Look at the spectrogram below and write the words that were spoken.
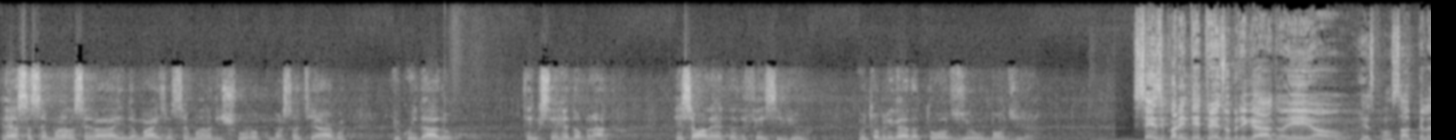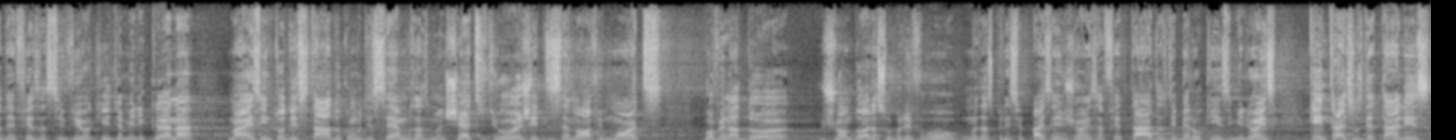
Essa semana será ainda mais uma semana de chuva com bastante água e o cuidado tem que ser redobrado. Esse é o alerta da Defesa Civil. Muito obrigado a todos e um bom dia. 6h43, obrigado aí ao responsável pela Defesa Civil aqui de Americana. Mas em todo o estado, como dissemos nas manchetes de hoje, 19 mortes. Governador João Dória sobrevoou uma das principais regiões afetadas, liberou 15 milhões. Quem traz os detalhes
